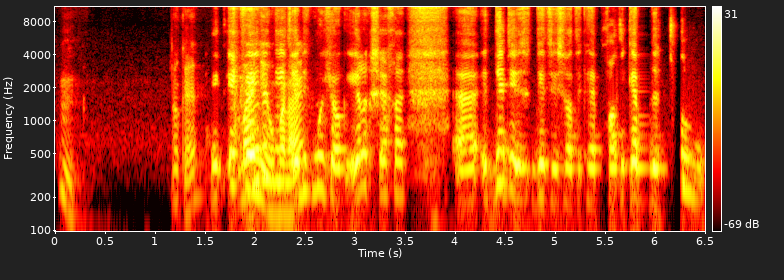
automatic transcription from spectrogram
Hm. Oké. Okay. Ik, ik weet het niet en ik moet je ook eerlijk zeggen. dit, is, dit is wat ik heb. Want ik heb de toen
